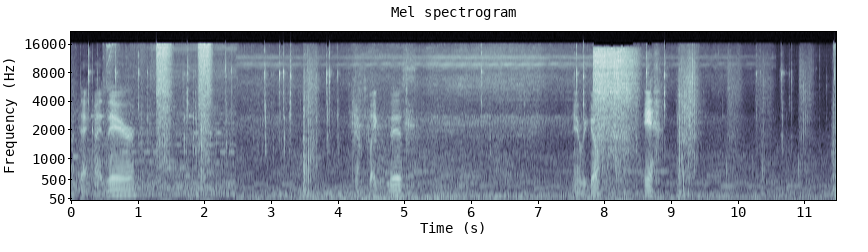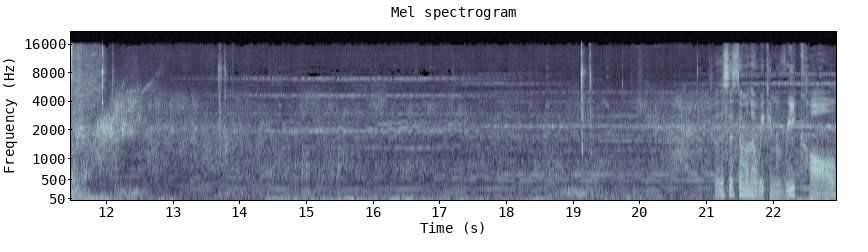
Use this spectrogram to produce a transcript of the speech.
Put that guy there. Jump like this. There we go. Eh. This is the one that we can recall.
